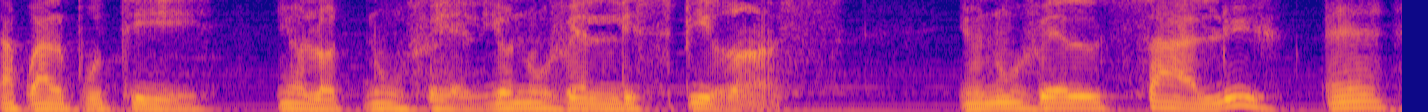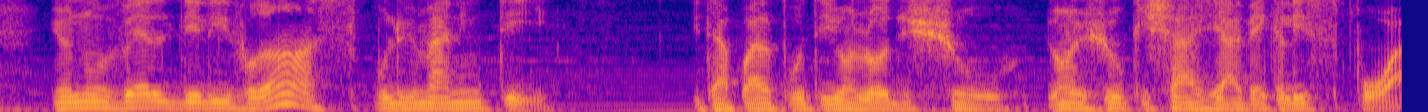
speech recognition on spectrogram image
le porter une autre nouvelle, une nouvelle espérance, une nouvelle salut, hein, une nouvelle délivrance pour l'humanité. li ta pral pote yon lot jou, yon jou ki chaje avèk l'espoi,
